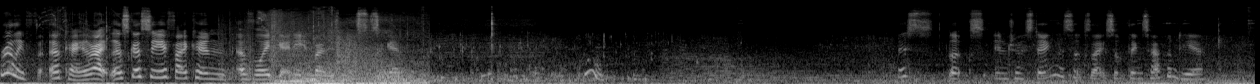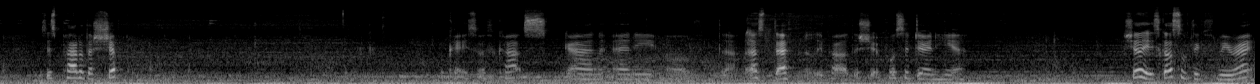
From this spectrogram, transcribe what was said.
really fun. Okay, right, let's go see if I can avoid getting eaten by these monsters again. Looks interesting. This looks like something's happened here. Is this part of the ship? Okay, so I can't scan any of that. That's definitely part of the ship. What's it doing here? Surely it's got something for me, right?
